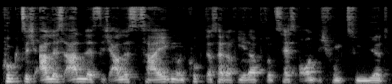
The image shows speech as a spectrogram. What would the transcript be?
guckt sich alles an, lässt sich alles zeigen und guckt, dass halt auch jeder Prozess ordentlich funktioniert.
